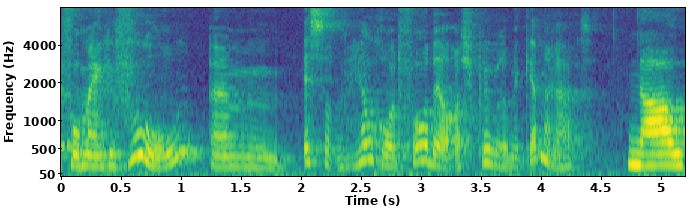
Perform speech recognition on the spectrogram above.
voor mijn gevoel um, is dat een heel groot voordeel als je puberende kinderen hebt. Nou,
